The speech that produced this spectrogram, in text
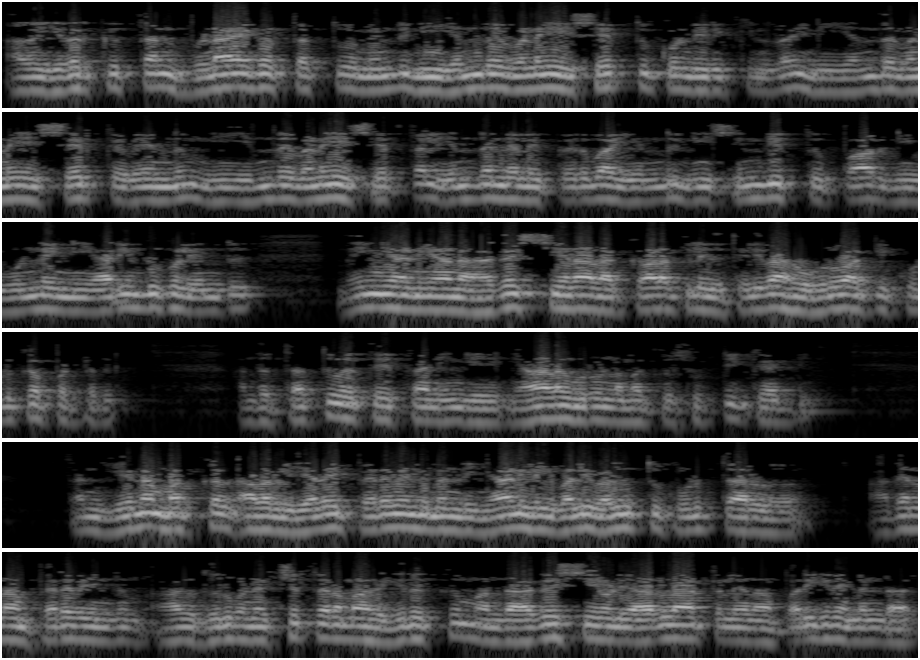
ஆக இதற்குத்தான் விநாயகர் தத்துவம் என்று நீ எந்த வினையை சேர்த்து கொண்டிருக்கின்றாய் நீ எந்த வினையை சேர்க்க வேண்டும் நீ எந்த வினையை சேர்த்தால் எந்த நிலை பெறுவாய் என்று நீ சிந்தித்துப் பார் நீ உன்னை நீ அறிந்து கொள் என்று மெய்ஞானியான அகஸ்தியனால் அக்காலத்தில் இது தெளிவாக உருவாக்கி கொடுக்கப்பட்டது. அந்த தத்துவத்தை தான் இங்கே ஞானகுரு நமக்கு சுட்டிக்காட்டி தன் இன மக்கள் அவர்கள் எதை பெற வேண்டும் என்று ஞானிகள் வழி வகுத்து கொடுத்தார்களோ அதை நாம் பெற வேண்டும். ஆக துருவ நட்சத்திரமாக இருக்கும் அந்த அகஸ்தியனுடைய அருளாற்றலை நாம் பருகிறேன் என்றால்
